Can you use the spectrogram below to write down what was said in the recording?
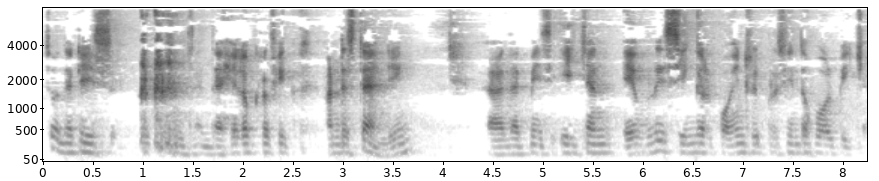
So that is the holographic understanding. Uh, that means each and every single point represents the whole picture.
